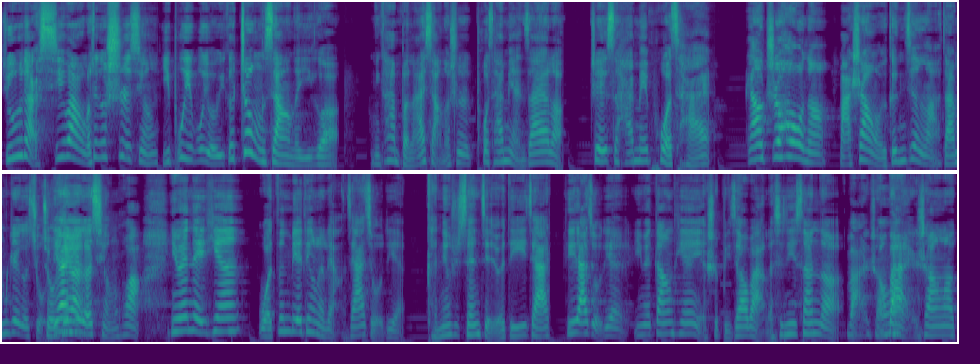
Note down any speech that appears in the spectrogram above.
就有点希望了。这个事情一步一步有一个正向的一个。你看，本来想的是破财免灾了，这一次还没破财。然后之后呢，马上我就跟进了咱们这个酒店这个情况，因为那天我分别订了两家酒店，肯定是先解决第一家。第一家酒店，因为当天也是比较晚了，星期三的晚上晚上了。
